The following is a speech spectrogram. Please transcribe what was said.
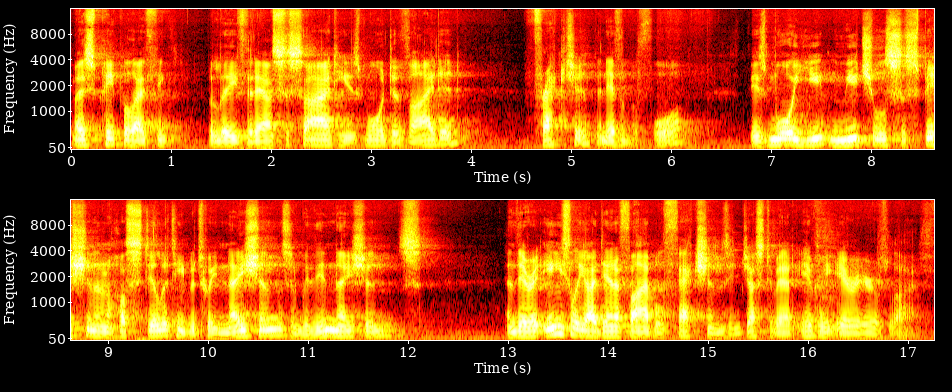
most people, I think, believe that our society is more divided fractured than ever before. There's more mutual suspicion and hostility between nations and within nations. And there are easily identifiable factions in just about every area of life.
